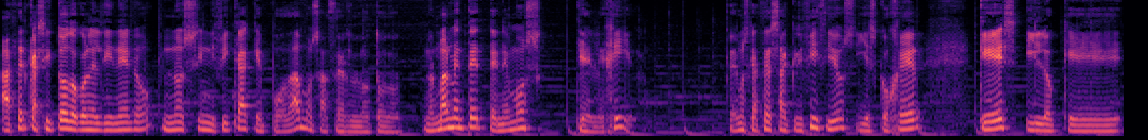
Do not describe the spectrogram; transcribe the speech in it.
hacer casi todo con el dinero no significa que podamos hacerlo todo. Normalmente tenemos que elegir. Tenemos que hacer sacrificios y escoger qué es y lo que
